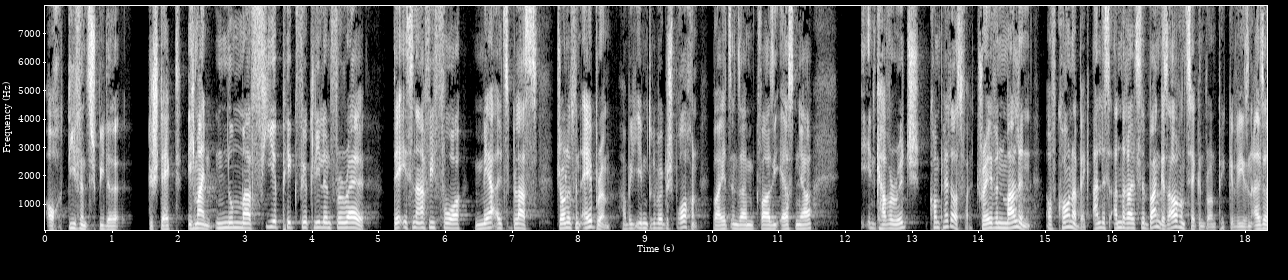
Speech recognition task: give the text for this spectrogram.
auch Defense-Spieler gesteckt. Ich meine, Nummer 4 Pick für Cleveland Farrell. Der ist nach wie vor mehr als blass. Jonathan Abram, habe ich eben drüber gesprochen, war jetzt in seinem quasi ersten Jahr in Coverage Komplettausfall. Draven Mullen auf Cornerback, alles andere als eine Bank, ist auch ein Second-Round-Pick gewesen. Also,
